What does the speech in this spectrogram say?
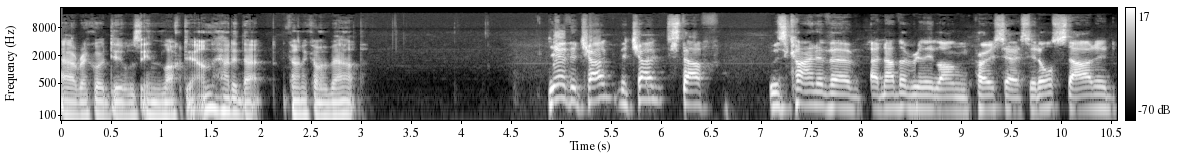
uh, record deals in lockdown. How did that kind of come about? Yeah, the chugg the chugg stuff was kind of a, another really long process. It all started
